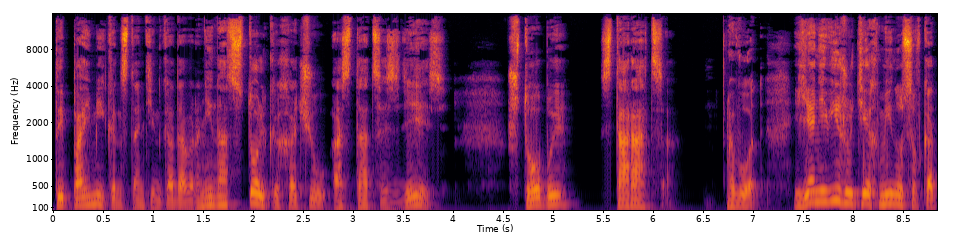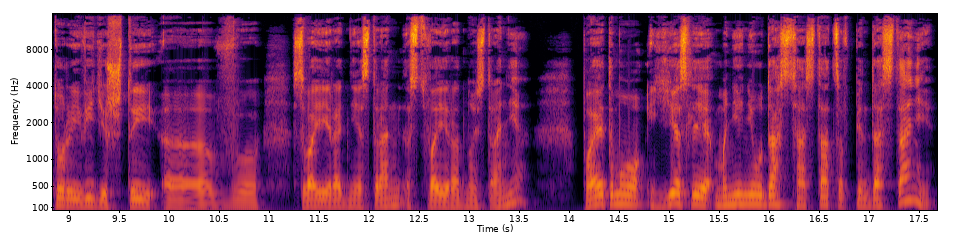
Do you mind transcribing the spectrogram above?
ты пойми, Константин Кадавр, не настолько хочу остаться здесь, чтобы стараться. Вот. Я не вижу тех минусов, которые видишь ты э, в своей, родне стране, своей родной стране. Поэтому, если мне не удастся остаться в Пиндостане,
